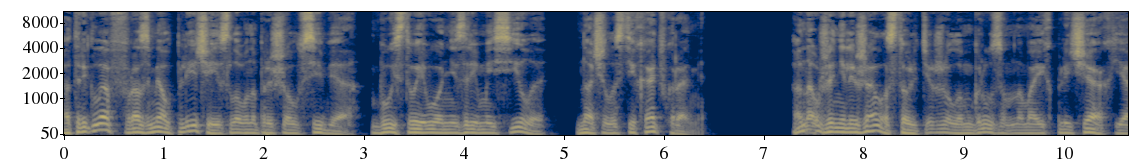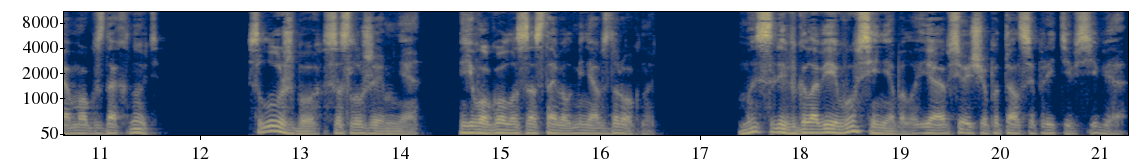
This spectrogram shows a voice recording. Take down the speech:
Отреглав размял плечи и словно пришел в себя. Буйство его незримой силы начало стихать в храме. Она уже не лежала столь тяжелым грузом на моих плечах, я мог вздохнуть. «Службу сослужи мне», — его голос заставил меня вздрогнуть. Мыслей в голове вовсе не было, я все еще пытался прийти в себя.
